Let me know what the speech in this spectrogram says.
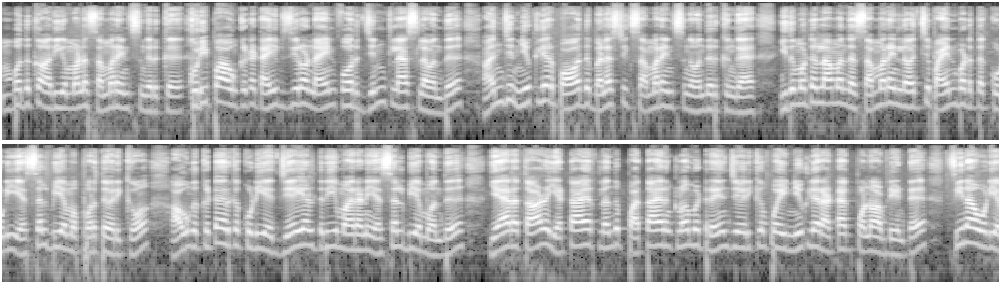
ஐம்பதுக்கும் அதிகமான சம்மரைன்ஸுங்க இருக்குது குறிப்பாக அவங்க கிட்ட type zero nine four Jin கிளாஸில் வந்து அஞ்சு நியூ நியூக்ளியர் பவர்டு பெலஸ்டிக் சம்மரைன்ஸுங்க வந்து இருக்குங்க இது மட்டும் இல்லாமல் அந்த சம்மரைனில் வச்சு பயன்படுத்தக்கூடிய எஸ்எல்பிஎம்மை பொறுத்த வரைக்கும் அவங்க கிட்ட இருக்கக்கூடிய ஜேஎல் த்ரீ மாதிரியான எஸ்எல்பிஎம் வந்து ஏறத்தாழ எட்டாயிரத்துலேருந்து பத்தாயிரம் கிலோமீட்டர் ரேஞ்ச் வரைக்கும் போய் நியூக்ளியர் அட்டாக் பண்ணோம் அப்படின்ட்டு சீனாவுடைய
